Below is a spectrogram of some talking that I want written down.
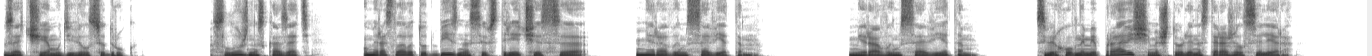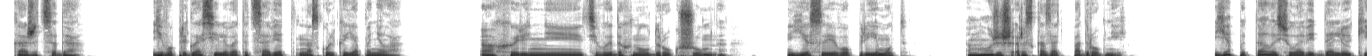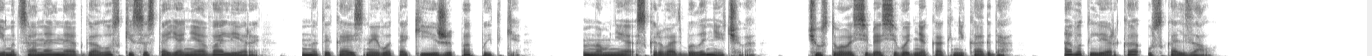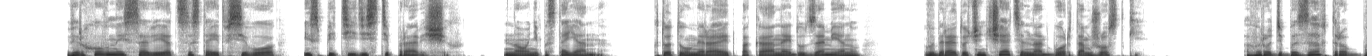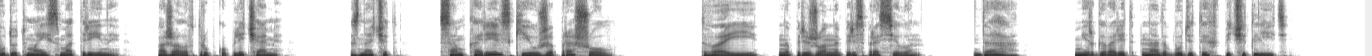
«Зачем?» — удивился друг. «Сложно сказать. У Мирослава тут бизнес и встречи с мировым советом. Мировым советом? С верховными правящими, что ли, насторожился Лера? Кажется, да. Его пригласили в этот совет, насколько я поняла. «Охренеть!» — выдохнул друг шумно. «Если его примут...» «Можешь рассказать подробней?» Я пыталась уловить далекие эмоциональные отголоски состояния Валеры, натыкаясь на его такие же попытки. Но мне скрывать было нечего. Чувствовала себя сегодня как никогда. А вот Лерка ускользал. Верховный Совет состоит всего из 50 правящих, но не постоянно. Кто-то умирает, пока найдут замену. Выбирают очень тщательно, отбор там жесткий. «Вроде бы завтра будут мои смотрины», — пожала в трубку плечами. «Значит, сам Карельский уже прошел». «Твои?» — напряженно переспросил он. «Да. Мир говорит, надо будет их впечатлить».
